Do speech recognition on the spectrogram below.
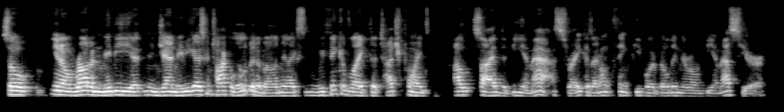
so you know robin maybe and jen maybe you guys can talk a little bit about i mean like we think of like the touch points outside the bms right because i don't think people are building their own bms here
